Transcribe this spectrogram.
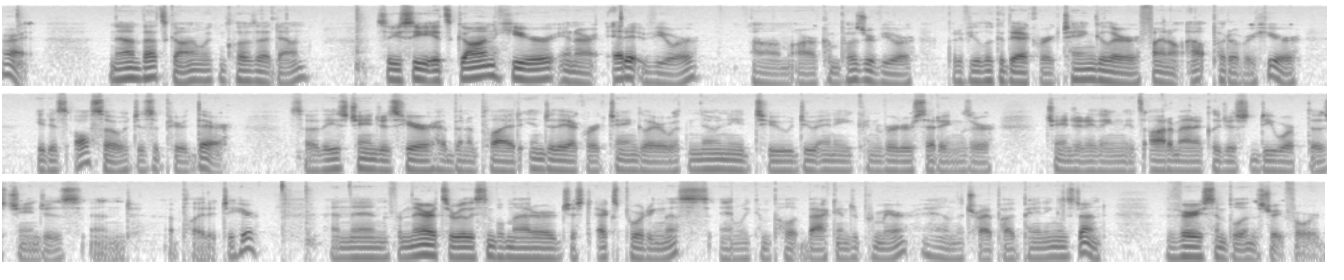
Alright, now that's gone, we can close that down. So you see it's gone here in our edit viewer, um, our composer viewer, but if you look at the equirectangular final output over here, it has also disappeared there. So these changes here have been applied into the equirectangular with no need to do any converter settings or change anything. It's automatically just dewarped those changes and applied it to here. And then from there, it's a really simple matter of just exporting this, and we can pull it back into Premiere, and the tripod painting is done. Very simple and straightforward.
